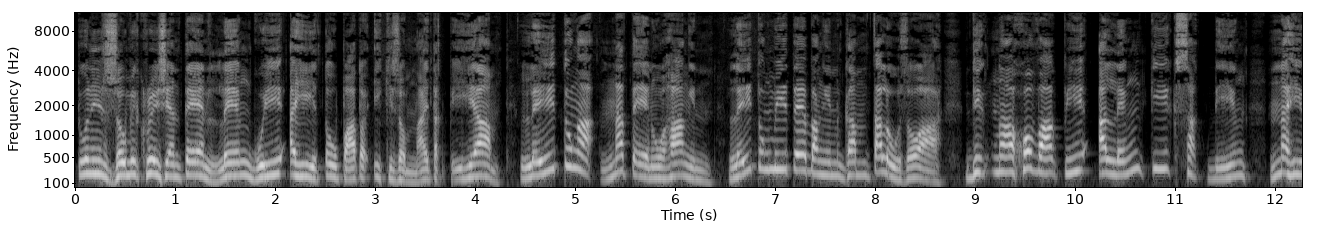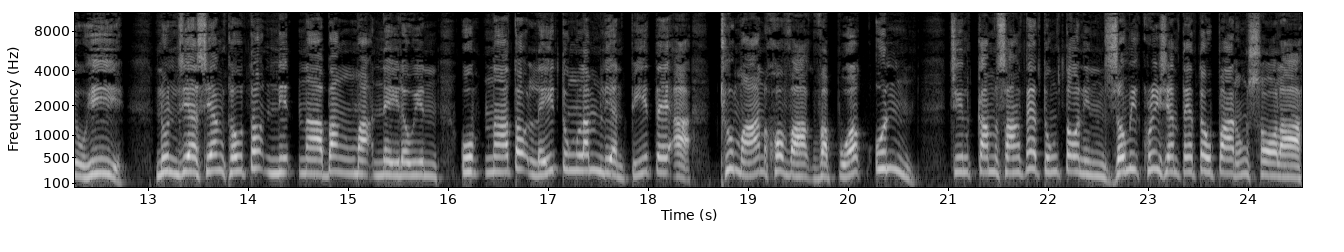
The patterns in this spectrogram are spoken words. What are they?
Tunin zomi christian ten lengui a hi to pa to ikizom nai tak pi hiam leitunga na te nu hangin. Leitung mi te bangin gam talu zo a dik na khowak pi aleng ki sak ding na hiu hi. Nun zia siang tho to nit na bang ma nei loin up na to leitung lam lian pi te a thu man khowak va puak un chin kam sang te tung ton in zomi christian te to pa rong sola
